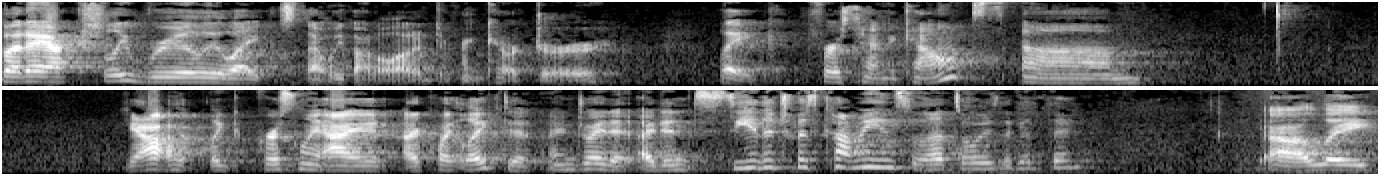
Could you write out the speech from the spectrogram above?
but I actually really liked that we got a lot of different character, like firsthand accounts. Um, yeah, like personally, I, I quite liked it. I enjoyed it. I didn't see the twist coming, so that's always a good thing. Yeah, like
